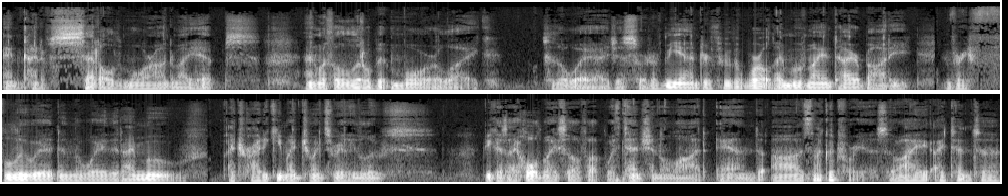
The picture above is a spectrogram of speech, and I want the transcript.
and kind of settled more onto my hips and with a little bit more like to the way I just sort of meander through the world. I move my entire body I'm very fluid in the way that I move. I try to keep my joints really loose because I hold myself up with tension a lot, and uh, it's not good for you. So I, I tend to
